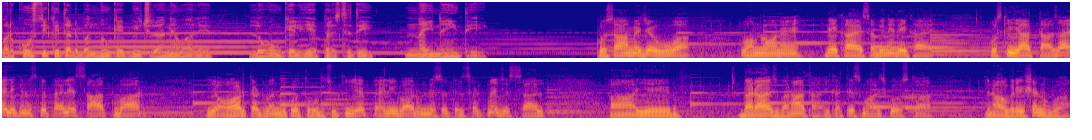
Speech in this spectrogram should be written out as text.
पर कोसी के तटबंधों के बीच रहने वाले लोगों के लिए परिस्थिति नई नहीं थी। कुसाह में जो हुआ वो हम लोगों ने देखा है सभी ने देखा है। उसकी याद ताज़ा है लेकिन उसके पहले सात बार ये और तटबंध को तोड़ चुकी है। पहली बार उन्नीस में जिस साल आ, ये बैराज बना था इकतीस मार्च को उसका इनाग्रेशन हुआ।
